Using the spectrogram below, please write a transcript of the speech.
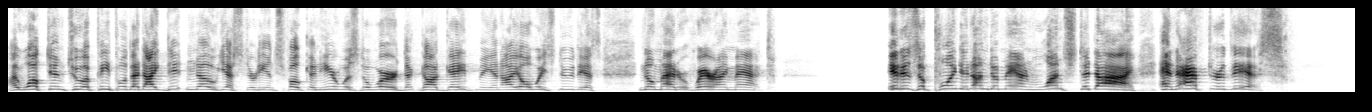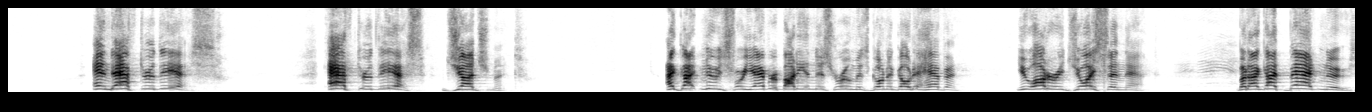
I walked into a people that I didn't know yesterday and spoke, and here was the word that God gave me. And I always do this no matter where I'm at. It is appointed unto man once to die, and after this, and after this, after this, judgment. I got news for you. Everybody in this room is going to go to heaven. You ought to rejoice in that. But I got bad news.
